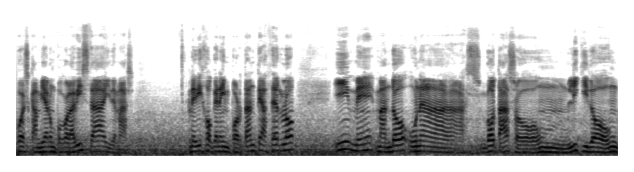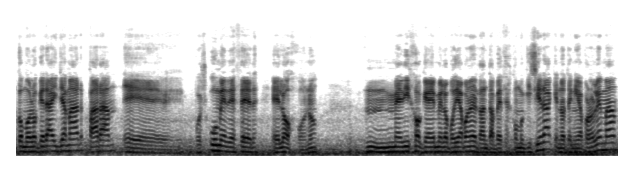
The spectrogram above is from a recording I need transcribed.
pues cambiar un poco la vista y demás. Me dijo que era importante hacerlo y me mandó unas gotas o un líquido o un como lo queráis llamar para eh, pues humedecer el ojo, ¿no? Mm, me dijo que me lo podía poner tantas veces como quisiera, que no tenía problema,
